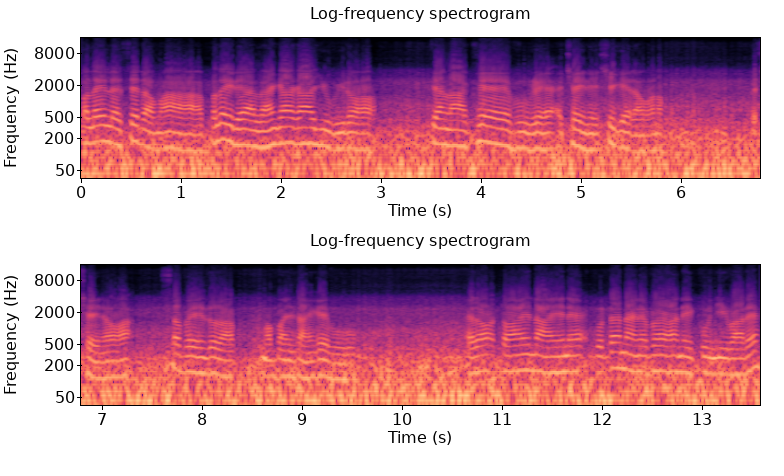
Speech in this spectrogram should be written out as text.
ပလိတ်လည်းစစ်တော့မှပလိတ်တဲ့လိုင်ကာကားယူပြီးတော့ပြန်လာခဲ့ဘူးတဲ့အချိန်တွေရှိခဲ့တာဗောနော်အချိန်တော့စပိန်ဆိုတာမပိုင်ဆိုင်ခဲ့ဘူးအဲ့တော့တွိုင်းလာရင်လည်းကိုတက်နိုင်တဲ့ဘက်ကနေကူညီပါတယ်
